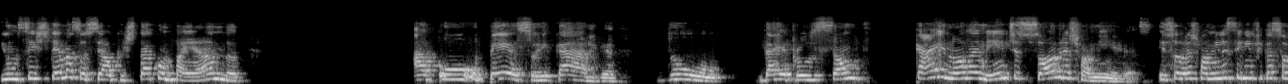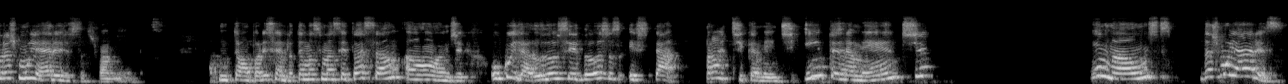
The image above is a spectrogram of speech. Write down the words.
e um sistema social que está acompanhando, a, o, o peso e carga do, da reprodução cai novamente sobre as famílias. E sobre as famílias significa sobre as mulheres dessas famílias. Então, por exemplo, temos uma situação onde o cuidado dos idosos está praticamente integramente em mãos das mulheres.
